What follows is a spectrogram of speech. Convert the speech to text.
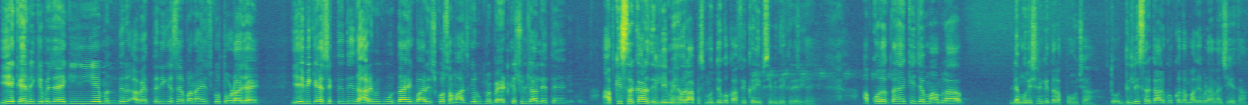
ये कहने की बजाय कि जी ये मंदिर अवैध तरीके से बना है इसको तोड़ा जाए? ये भी कह सकती थी धार्मिक मुद्दा एक बार इसको समाज के रूप में बैठ के सुलझा लेते हैं। आपकी सरकार दिल्ली में है और आप इस मुद्दे को काफ़ी करीब से भी देख रहे थे। आपको लगता है कि जब मामला डेमोलिशन की तरफ़ पहुँचा तो दिल्ली सरकार को कदम आगे बढ़ाना चाहिए था?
